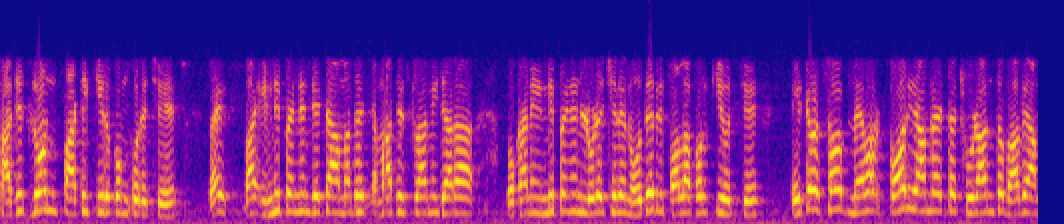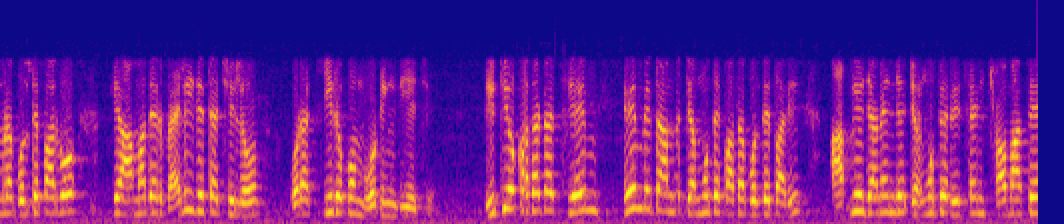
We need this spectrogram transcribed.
সাজিদ লোন পার্টি কীরকম করেছে রাইট বা ইন্ডিপেন্ডেন্ট যেটা আমাদের জামাত ইসলামী যারা ওখানে ইন্ডিপেন্ডেন্ট লড়েছিলেন ওদের ফলাফল কি হচ্ছে? এটা সব নেওয়ার পরই আমরা একটা চূড়ান্ত ভাবে আমরা বলতে পারব যে আমাদের ভ্যালি যেটা ছিল ওরা কি রকম ভোটিং দিয়েছে। দ্বিতীয় কথাটা সেম সেম এটা আমরা জম্মুতে কথা বলতে পারি। আপনিও জানেন যে জম্মুতে রিসেন্ট ছ মাসে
